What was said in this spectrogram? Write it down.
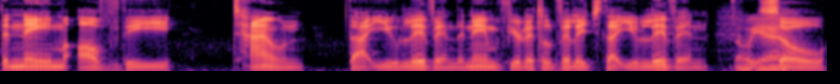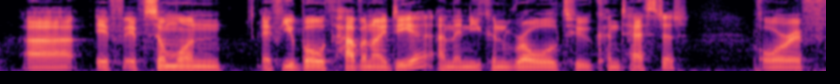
the name of the town that you live in, the name of your little village that you live in. Oh, yeah. So uh, if if someone if you both have an idea and then you can roll to contest it, or if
